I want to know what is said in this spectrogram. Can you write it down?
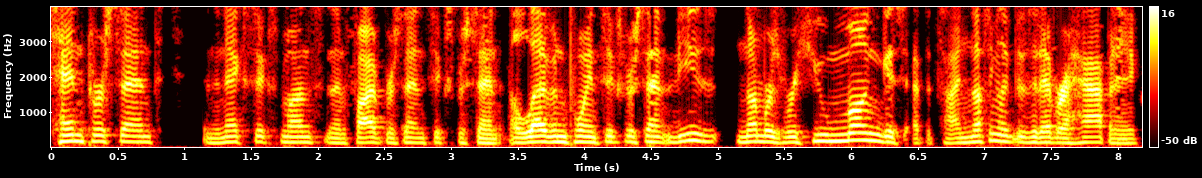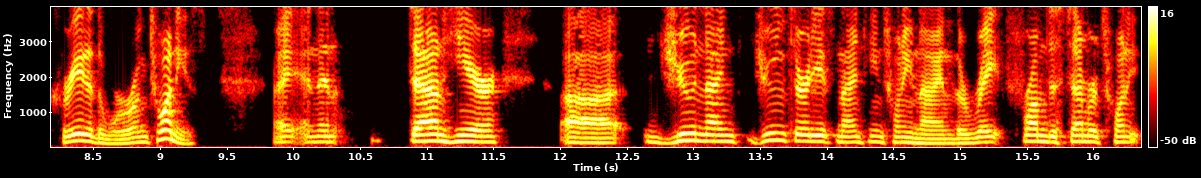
10% in the next six months, and then 5%, 6%, 11.6%. These numbers were humongous at the time. Nothing like this had ever happened, and it created the roaring 20s, right? And then down here, uh, June 9, June 30th, 1929, the rate from December 20,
